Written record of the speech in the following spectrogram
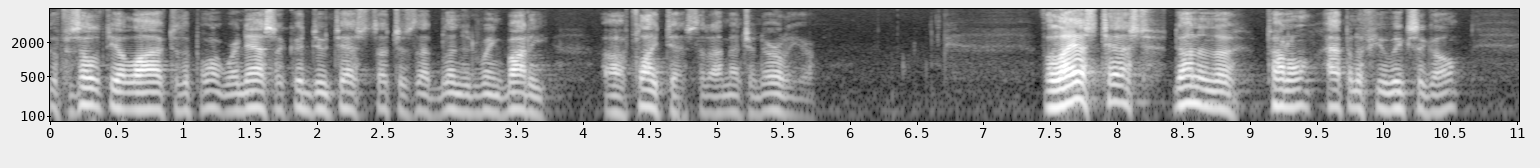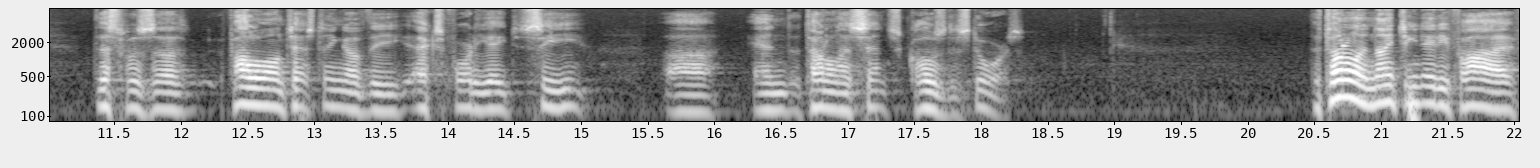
the, facility alive to the point where NASA could do tests such as that blended wing body uh, flight test that I mentioned earlier. The last test done in the tunnel happened a few weeks ago. This was a follow-on testing of the X-48C, uh, and the tunnel has since closed its doors. The tunnel in 1985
